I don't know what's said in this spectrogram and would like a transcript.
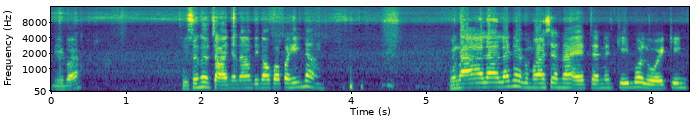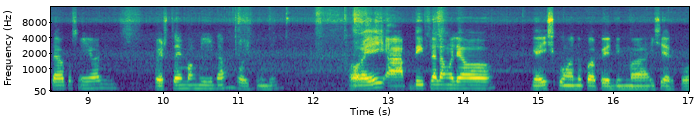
Di ba? Susunod, sa kanya na lang din ako papahinang. Kung naaalala niya, gumawa siya na Ethernet cable, working. Tapos ngayon, first time ang hinang, working din. Okay, update na lang ulit ako guys kung ano pa pwedeng ma-share ko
